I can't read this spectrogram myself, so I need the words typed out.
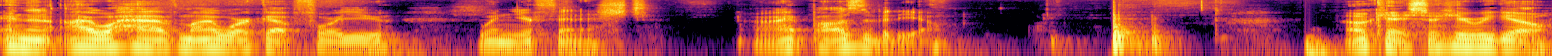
and then I will have my work up for you when you're finished. All right, pause the video. Okay, so here we go.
